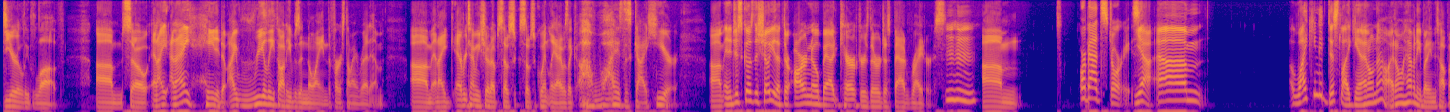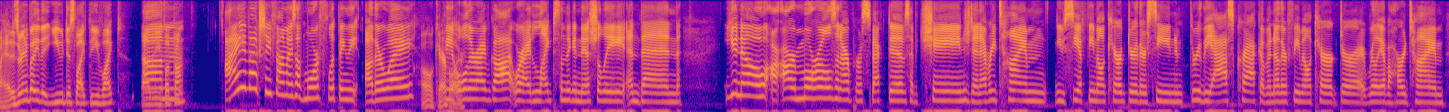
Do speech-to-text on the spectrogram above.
dearly love. Um, so, and I and I hated him. I really thought he was annoying the first time I read him. Um, and I every time he showed up subs- subsequently, I was like, oh, why is this guy here? Um, and it just goes to show you that there are no bad characters; there are just bad writers. Um, Or bad stories? yeah. Um, liking to disliking, I don't know. I don't have anybody in the top of my head. Is there anybody that you dislike that you've liked uh, that you flipped Um, on? I've actually found myself more flipping the other way. Oh, careful. the older I've got, where I liked something initially, and then, you know, our, our morals and our perspectives have changed. And every time you see a female character, they're seen through the ass crack of another female character. I really have a hard time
